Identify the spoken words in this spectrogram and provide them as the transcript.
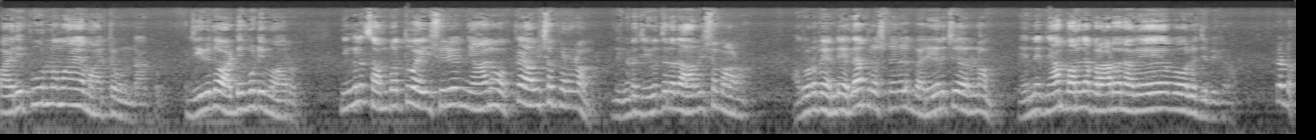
പരിപൂർണമായ മാറ്റം ഉണ്ടാക്കും. ജീവിതം അടിമുടി മാറും. നിങ്ങൾ സമ്പത്തും ഐശ്വര്യവും ജ്ഞാനവും ഒക്കെ ആവശ്യപ്പെടണം. നിങ്ങളുടെ ജീവിതത്തിൽ അത് ആവശ്യമാണ്. അതോടൊപ്പം എന്റെ എല്ലാ പ്രശ്നങ്ങളും പരിഹരിച്ചു തരണം എന്നെ ഞാൻ പറഞ്ഞ പ്രാർത്ഥന അതേപോലെ ജപിക്കണം. കേട്ടോ?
